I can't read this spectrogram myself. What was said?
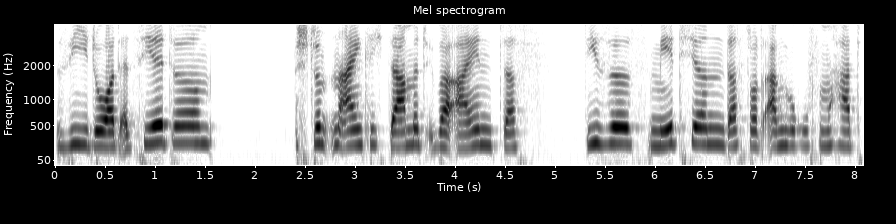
sie dort erzählte, stimmten eigentlich damit überein, dass dieses Mädchen, das dort angerufen hat,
